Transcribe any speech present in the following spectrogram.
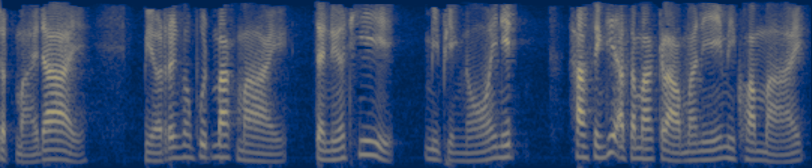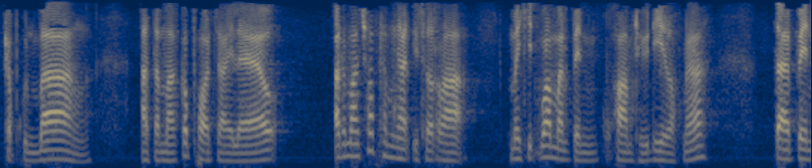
จดหมายได้ มีเรื่องต้องพูดมากมาย แต่เนื้อที่มีเพียงน้อยนิด หากสิ่งที่อาตมากล่าวมานี้มีความหมายกับคุณบ้างอาตมาก็พอใจแล้วอาตมาชอบทำงานอิสระ ไม่คิดว่ามันเป็นความถือดีหรอกนะ แต่เป็น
